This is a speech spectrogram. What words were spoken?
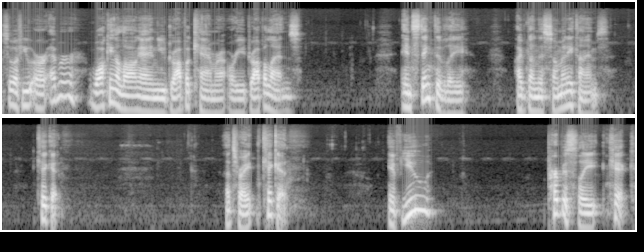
So, if you are ever walking along and you drop a camera or you drop a lens, instinctively, I've done this so many times. Kick it. That's right, kick it. If you purposely kick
